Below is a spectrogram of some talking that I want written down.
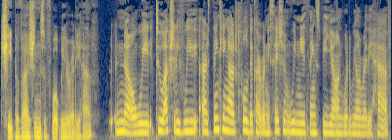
cheaper versions of what we already have? No, we to actually, if we are thinking out full decarbonization, we need things beyond what we already have.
